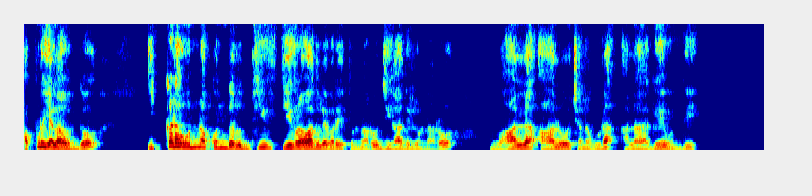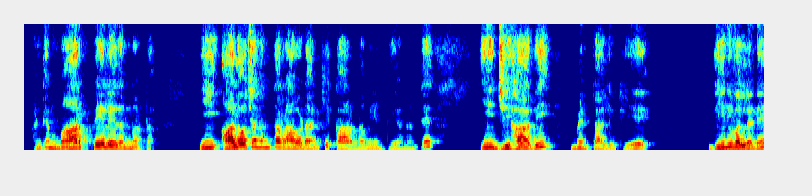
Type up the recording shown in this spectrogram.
అప్పుడు ఎలా ఉందో ఇక్కడ ఉన్న కొందరు తీవ్రవాదులు ఎవరైతే ఉన్నారో జిహాదీలు ఉన్నారో వాళ్ళ ఆలోచన కూడా అలాగే ఉంది. అంటే మార్పే లేదన్నమాట. ఈ ఆలోచన అంతా రావడానికి కారణం ఏంటి అని అంటే ఈ జిహాదీ మెంటాలిటీయే. దీనివల్లనే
